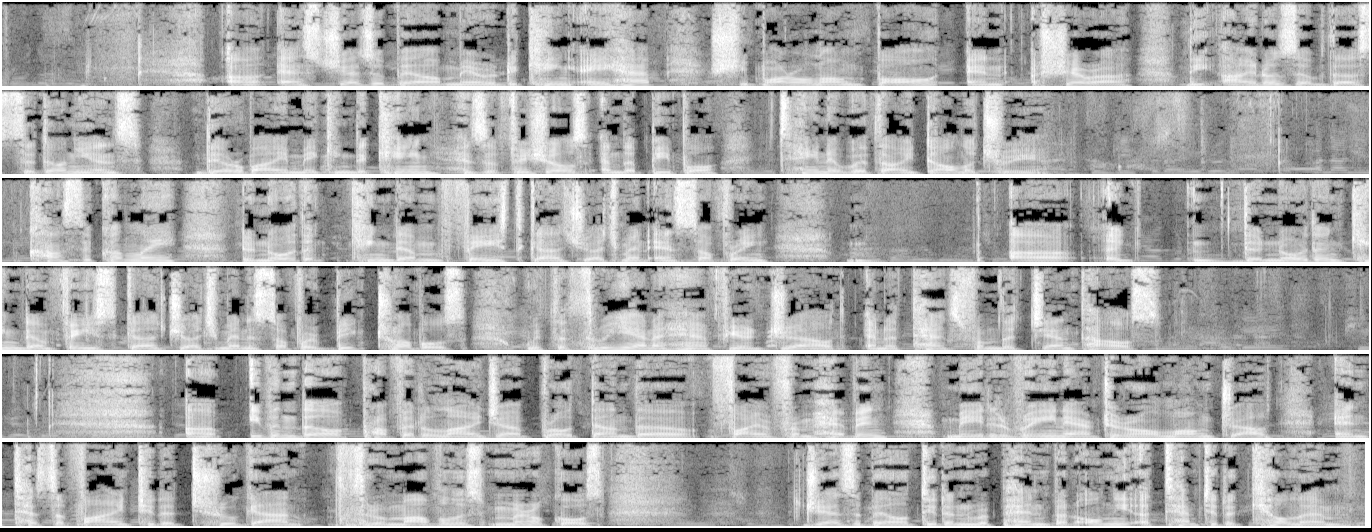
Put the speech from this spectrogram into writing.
Uh, as Jezebel married King Ahab, she brought along Baal and Asherah, the idols of the Sidonians, thereby making the king, his officials, and the people tainted with idolatry. Consequently, the northern kingdom faced God's judgment and suffering. Uh, the northern kingdom faced God's judgment and suffered big troubles with the three and a half year drought and attacks from the Gentiles. Uh, even though Prophet Elijah brought down the fire from heaven, made it rain after a long drought, and testified to the true God through marvelous miracles, Jezebel didn't repent but only attempted to kill them.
